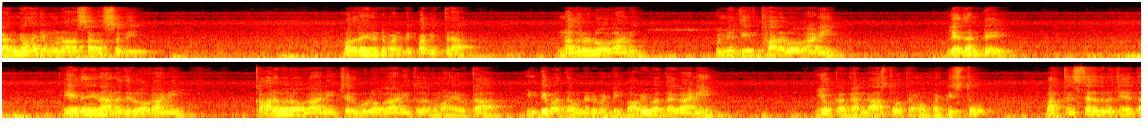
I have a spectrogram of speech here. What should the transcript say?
గంగా యమున సరస్వతి మొదలైనటువంటి పవిత్ర నదులలో కానీ పుణ్యతీర్థాలలో కానీ లేదంటే ఏదైనా నదిలో కానీ కాలువలో కానీ చెరువులో కానీ తుదకు మన యొక్క ఇంటి వద్ద ఉన్నటువంటి బావి వద్ద కానీ ఈ యొక్క గంగా స్తోత్రము పఠిస్తూ భక్తి శ్రద్ధల చేత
